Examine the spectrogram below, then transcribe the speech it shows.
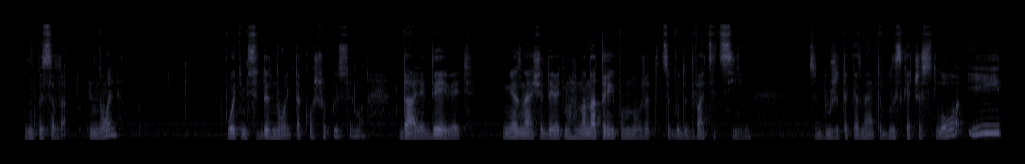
Виписали 0. Потім сюди 0 також виписуємо. Далі 9. Ну, я знаю, що 9 можна на 3 помножити. Це буде 27. Це дуже таке, знаєте, близьке число. І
